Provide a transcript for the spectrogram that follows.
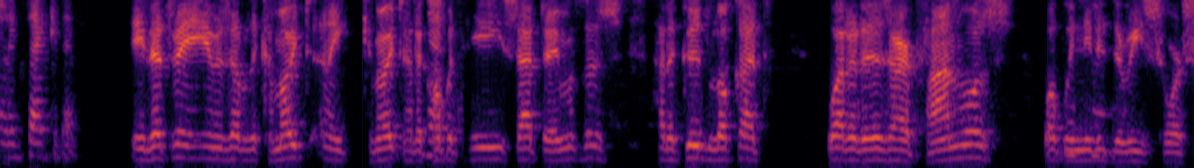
and executive. He literally he was able to come out and he came out, had a yeah. cup of tea, sat down with us, had a good look at what it is our plan was, what we mm-hmm. needed the resource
